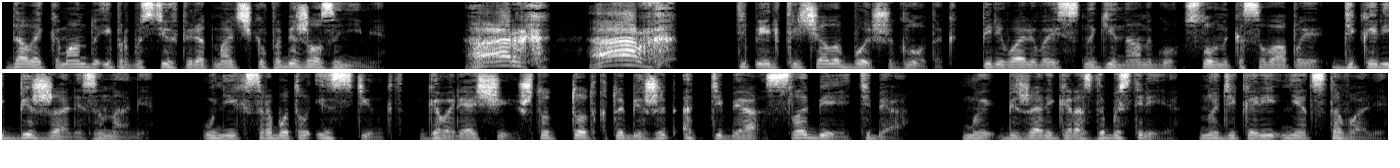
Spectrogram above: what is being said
Дал я команду и, пропустив вперед мальчиков, побежал за ними. «Арх! Арх!» Теперь кричало больше глоток. Переваливаясь с ноги на ногу, словно косолапые, дикари бежали за нами. У них сработал инстинкт, говорящий, что тот, кто бежит от тебя, слабее тебя. Мы бежали гораздо быстрее, но дикари не отставали.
